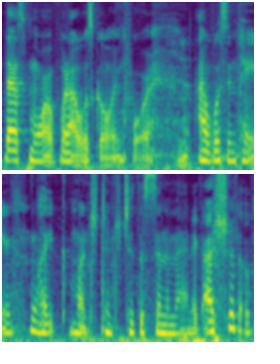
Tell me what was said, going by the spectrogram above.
That's more of what I was going for. Mm. I wasn't paying like much attention to the cinematic. I should have,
